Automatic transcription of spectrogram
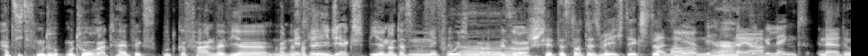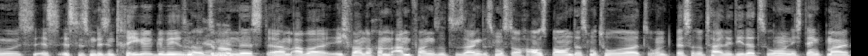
Hat sich das Motor- Motorrad halbwegs gut gefahren, weil wir konnten das auf der Mittel. EGX spielen und das war Mittel. furchtbar. Also Ah, shit, das ist doch das Wichtigste, Also- Mann. wie hat Naja. denn gelenkt? Na, du, es ist, es ist ein bisschen träge gewesen, Okay. also zumindest, ähm, aber ich war noch am Anfang sozusagen. Das musst du auch ausbauen, das Motorrad und bessere Teile, die dazu holen. Ich denk mal,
